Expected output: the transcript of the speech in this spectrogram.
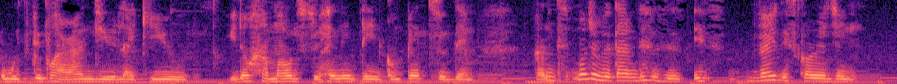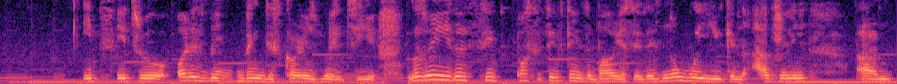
with people around you like you you don't amount to anything compared to them. And much of the time this is is very discouraging. It's it will always bring, bring discouragement to you. Because when you don't see positive things about yourself there's no way you can actually um,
